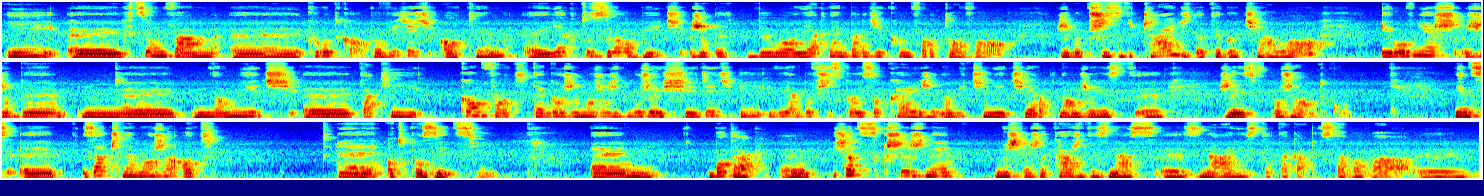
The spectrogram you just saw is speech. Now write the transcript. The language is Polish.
I y, chcę Wam y, krótko opowiedzieć o tym, y, jak to zrobić, żeby było jak najbardziej komfortowo, żeby przyzwyczaić do tego ciało i również, żeby mm, y, no, mieć y, taki komfort tego, że możesz dłużej siedzieć i, jakby wszystko jest ok, że nogi Ci nie cierpną, że jest, y, że jest w porządku. Więc y, zacznę może od, y, od pozycji. Bo tak, siat skrzyżny myślę, że każdy z nas zna. Jest to taka podstawowa mm,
